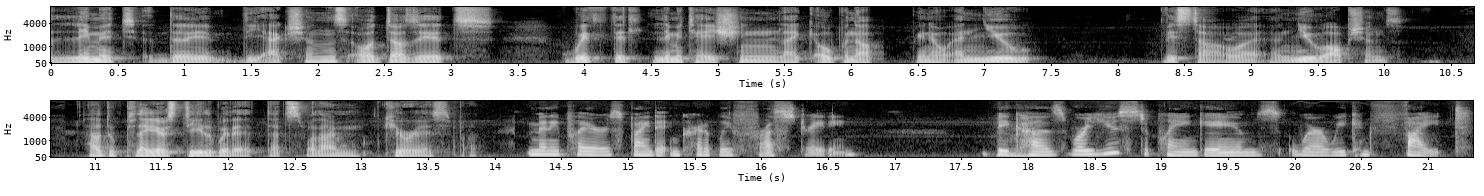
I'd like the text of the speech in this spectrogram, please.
limit the the actions, or does it, with the limitation, like open up, you know, a new vista or a, new options? How do players deal with it? That's what I'm curious about. Many players find it incredibly frustrating because mm. we're used to playing games where we can fight,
